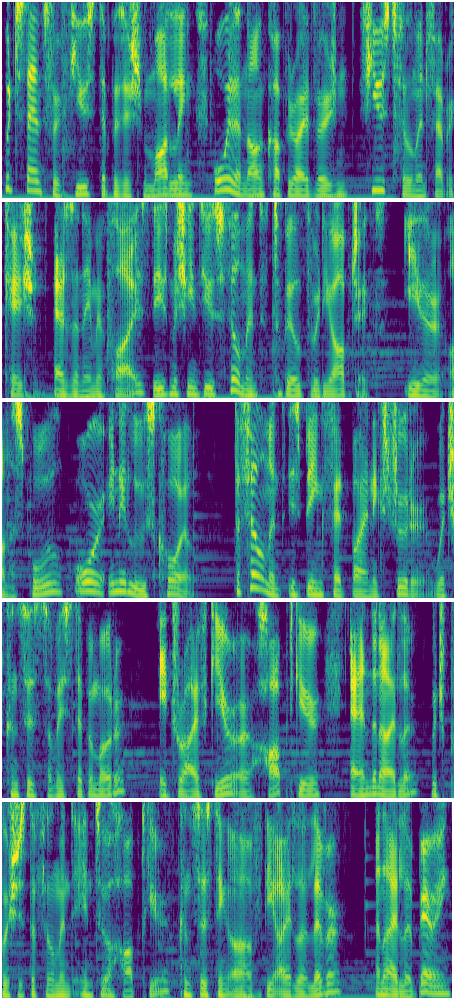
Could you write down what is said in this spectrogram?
which stands for Fused Deposition Modeling, or the non-copyrighted version, Fused Filament Fabrication. As the name implies, these machines use filament to build 3D objects, either on a spool or in a loose coil. The filament is being fed by an extruder, which consists of a stepper motor, a drive gear or hobbed gear, and an idler, which pushes the filament into a hobbed gear, consisting of the idler lever, an idler bearing,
